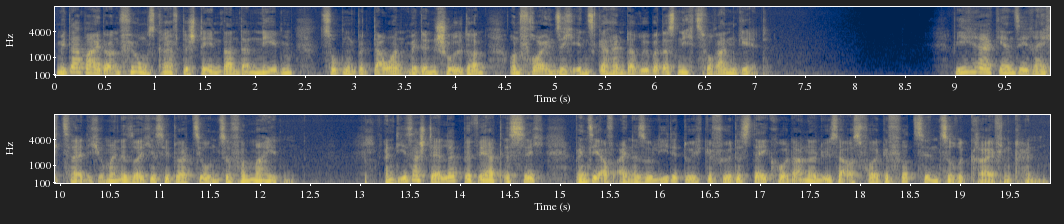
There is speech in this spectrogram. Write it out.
Mitarbeiter und Führungskräfte stehen dann daneben, zucken bedauernd mit den Schultern und freuen sich insgeheim darüber, dass nichts vorangeht. Wie reagieren Sie rechtzeitig, um eine solche Situation zu vermeiden? An dieser Stelle bewährt es sich, wenn Sie auf eine solide durchgeführte Stakeholder-Analyse aus Folge 14 zurückgreifen können.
